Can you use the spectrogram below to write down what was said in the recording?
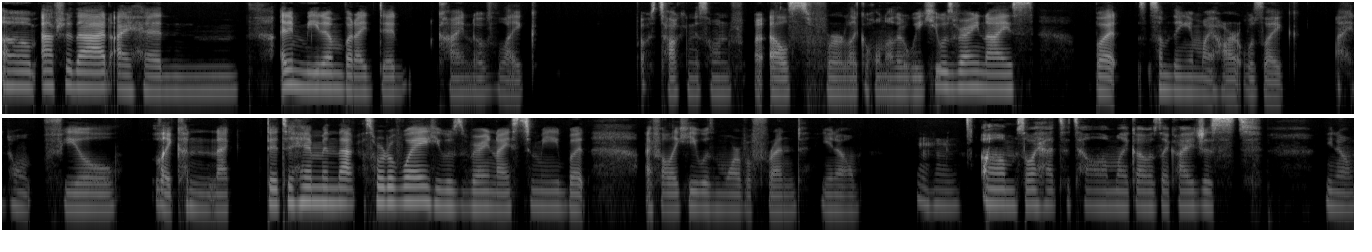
um after that I had I didn't meet him, but I did kind of like I was talking to someone else for like a whole nother week. He was very nice, but something in my heart was like, I don't feel like connected to him in that sort of way. He was very nice to me, but I felt like he was more of a friend, you know. Mm-hmm. Um, so I had to tell him like I was like I just, you know,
